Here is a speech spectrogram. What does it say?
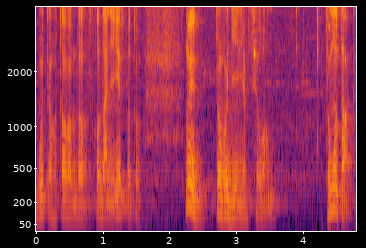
бути готовим до складання іспиту, ну і до водіння в цілому. Тому так.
